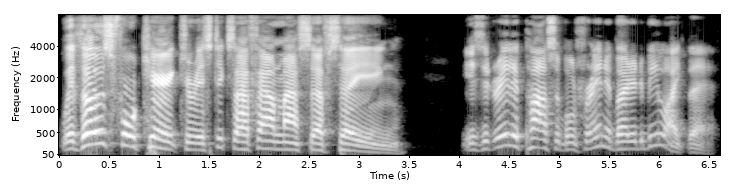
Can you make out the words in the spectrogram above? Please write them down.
with those four characteristics, I found myself saying, is it really possible for anybody to be like that?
